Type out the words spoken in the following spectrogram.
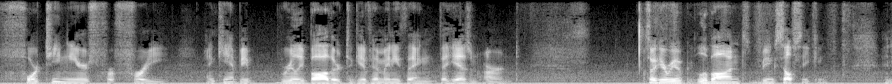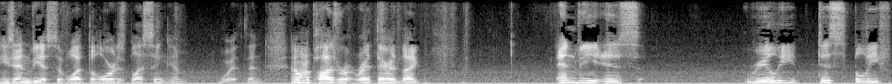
14 years for free and can't be really bothered to give him anything that he hasn't earned. So here we have Laban being self seeking. And he's envious of what the Lord is blessing him with. And, and I want to pause right there. Like, envy is really disbelief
